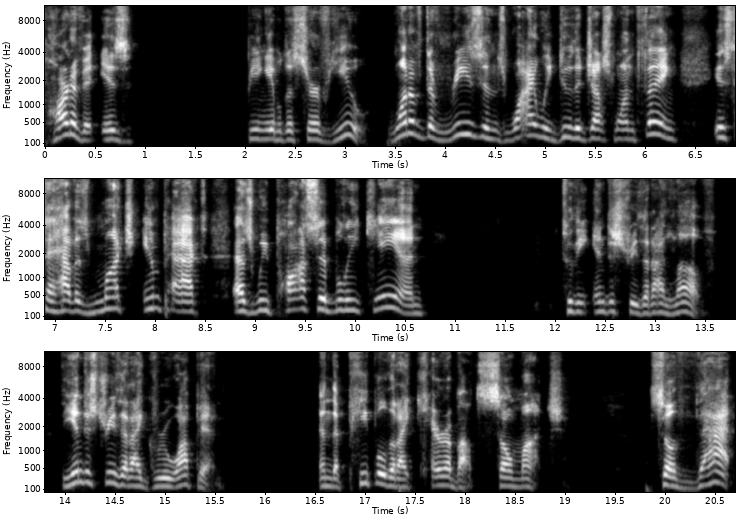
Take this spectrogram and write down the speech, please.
part of it is being able to serve you one of the reasons why we do the just one thing is to have as much impact as we possibly can to the industry that I love, the industry that I grew up in, and the people that I care about so much. So that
